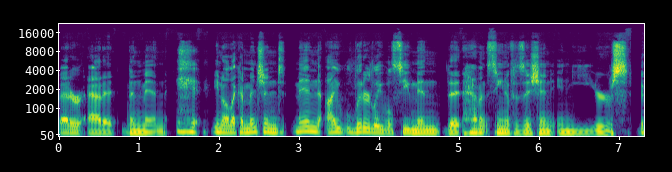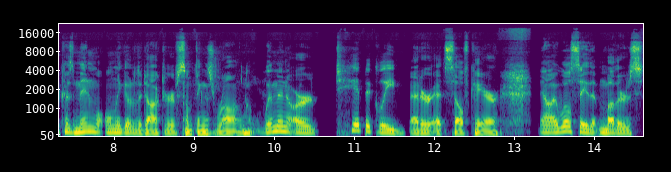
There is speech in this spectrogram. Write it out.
better at it than men. you know, like I mentioned, men, I literally will see men that haven't seen a physician in years because men will only go to the doctor if something is wrong. Yeah. Women are typically better at self care. Now, I will say that mothers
